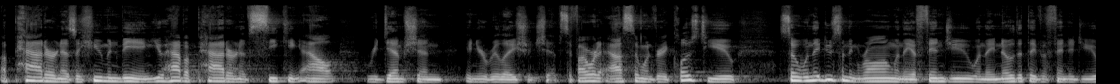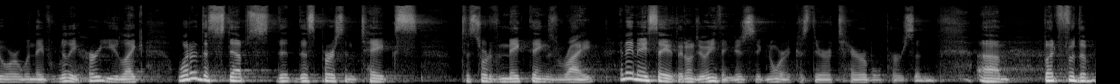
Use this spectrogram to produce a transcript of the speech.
a pattern as a human being. You have a pattern of seeking out redemption in your relationships. If I were to ask someone very close to you, so when they do something wrong, when they offend you, when they know that they've offended you, or when they've really hurt you, like what are the steps that this person takes to sort of make things right? And they may say if they don't do anything, they just ignore it because they're a terrible person. Um, but for the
